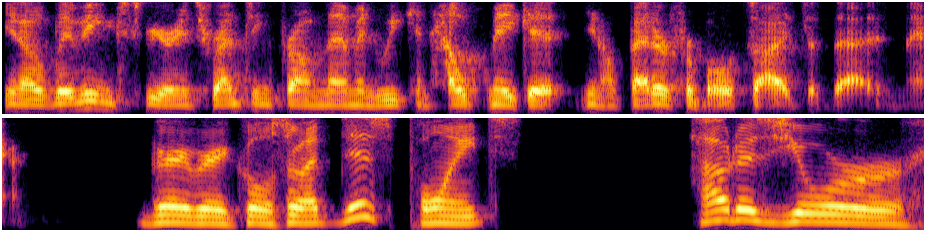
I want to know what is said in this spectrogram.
you know, living experience renting from them, and we can help make it, you know, better for both sides of that in there. Very, very cool. So at this point, how does your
